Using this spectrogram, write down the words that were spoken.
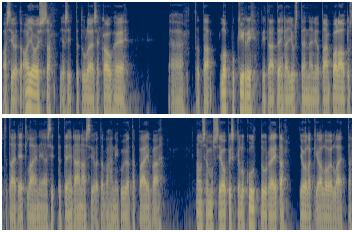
asioita ajoissa ja sitten tulee se kauhea ää, tota, loppukiri pitää tehdä just ennen jotain palautusta tai deadlinea ja sitten tehdään asioita vähän niin kuin yötä päivää. On semmoisia opiskelukulttuureita joillakin aloilla, että,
